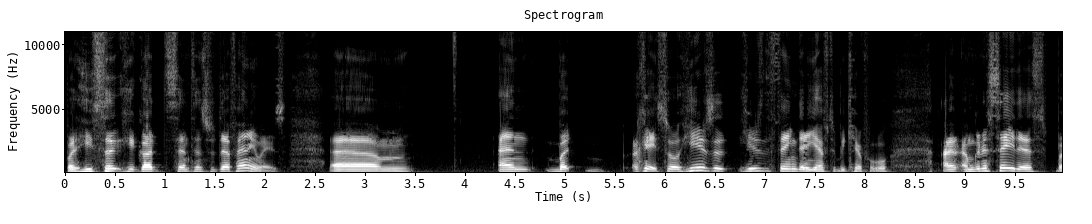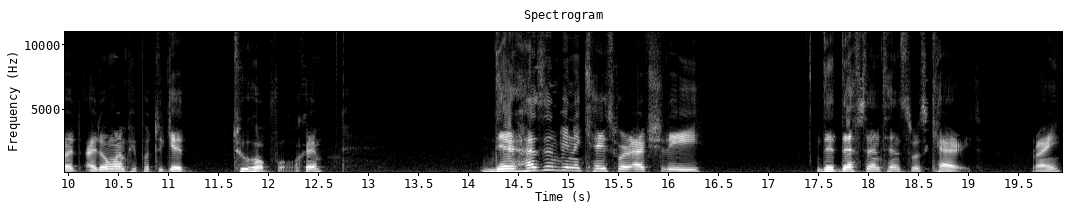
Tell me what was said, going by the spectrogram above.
But he he got sentenced to death anyways. Um, and but okay, so here's a here's the thing that you have to be careful. I, I'm gonna say this, but I don't want people to get too hopeful. Okay, there hasn't been a case where actually the death sentence was carried, right?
